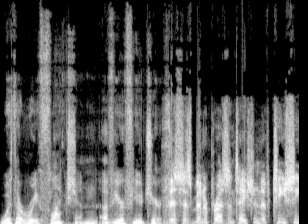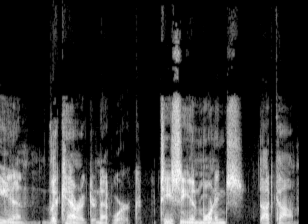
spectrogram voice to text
with a reflection of your future. This has been a presentation of TCN, the Character Network. TCNMornings.com.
